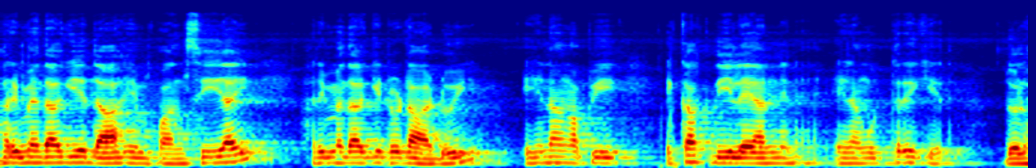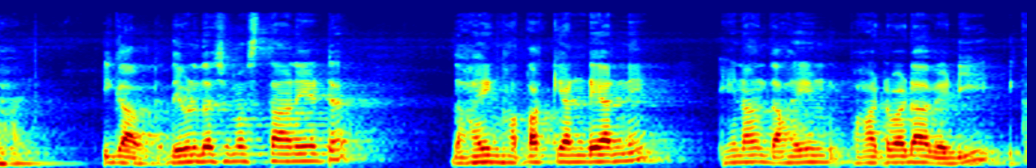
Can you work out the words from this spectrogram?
හරිමැදාගිය 1000න් 500යි. හරිමැදාගියට වඩා අඩුයි. එහෙනම් අපි එකක් දීලා යන්නේ නැහැ. එහෙනම් උත්තරේ කීයද? 12යි. ඊගාවට දෙවන දශම ස්ථානයට 10න් 7ක් යන්න යන්නේ. එහෙනම් 10න් 5ට වඩා වැඩි එකක්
